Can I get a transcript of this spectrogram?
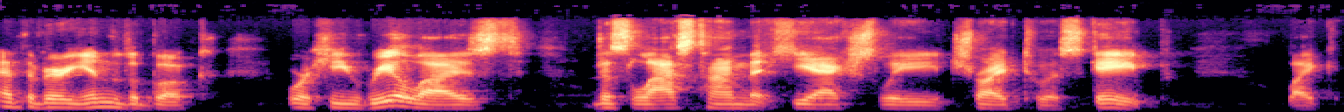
at the very end of the book where he realized this last time that he actually tried to escape like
